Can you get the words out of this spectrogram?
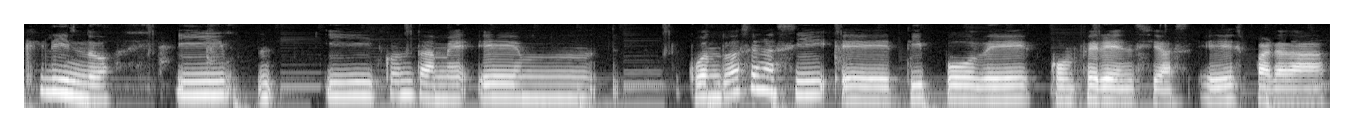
Qué lindo. Y, y contame, em, cuando hacen así eh, tipo de conferencias, ¿es para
